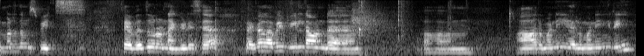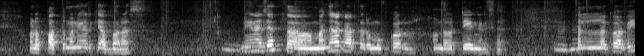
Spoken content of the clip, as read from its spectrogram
ಅಮೃತಂ ಸ್ವೀಟ್ಸ್ ತೇ ವೆದೂರ್ ಒಂದು ಅಂಗಡಿ ಸಹ ತೆಗಲ್ ಅವಿ ವೀಲ್ಡ ಒಂದು ಆರು ಮಣಿ ಏಳು ಮಣಿ ರೀ ಒಂದು பத்து மணி வரைக்கும் அப்பரஸ் నేను అజత్ మంజన కార్తారు ముక్కూరు ఉండ టీ అంగడి సార్ తెల్లకు అవి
